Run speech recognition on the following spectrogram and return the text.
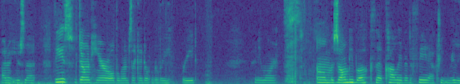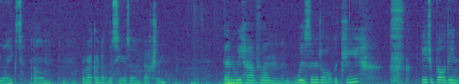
I don't use that. These down here are all the ones like I don't really read anymore. Um, a zombie book that Kali the Fate actually really likes. Um, a record of this year's infection. Then we have um, Wizardology, Egyptology,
